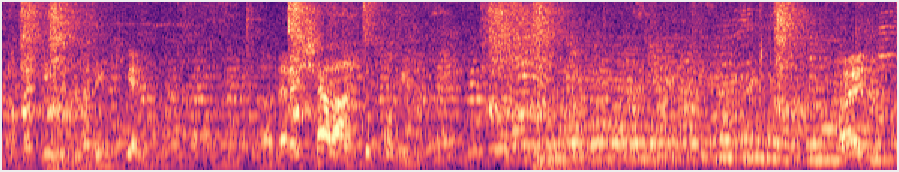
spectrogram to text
no me tires a la izquierda. La derecha adelante un poquito. Bueno.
